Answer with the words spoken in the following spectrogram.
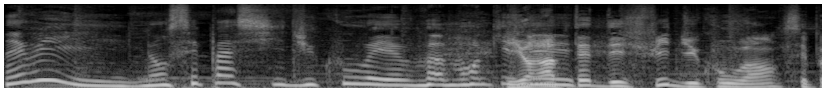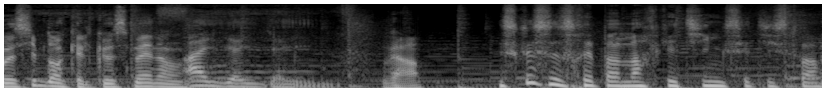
Mais oui, mais on sait pas si du coup il va manquer. Il y aura des- peut-être des fuites du coup. hein. C'est possible dans quelques semaines. hein. Aïe aïe aïe. On verra. Est-ce que ce serait pas marketing cette histoire?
